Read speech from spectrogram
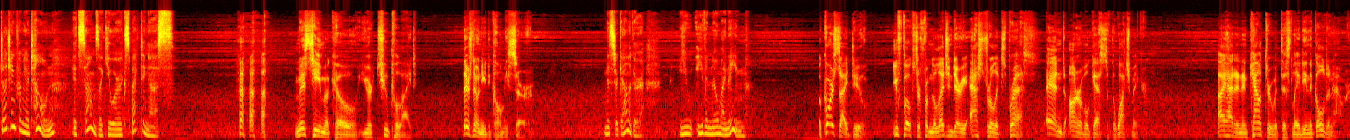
Judging from your tone, it sounds like you were expecting us. Miss Himeko, you're too polite. There's no need to call me sir. Mr. Gallagher, you even know my name. Of course I do. You folks are from the legendary Astral Express and honorable guests of the Watchmaker. I had an encounter with this lady in the Golden Hour.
